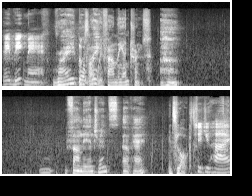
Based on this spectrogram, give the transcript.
They big mad. Right? But Looks like wait. we found the entrance. Uh-huh. We found the entrance? Okay. It's locked. Should you hide?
